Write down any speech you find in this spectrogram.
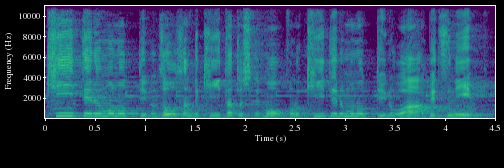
聞いてるものっていうのゾウさんって聞いたとしてもこの聞いてるものっていうのは別に、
